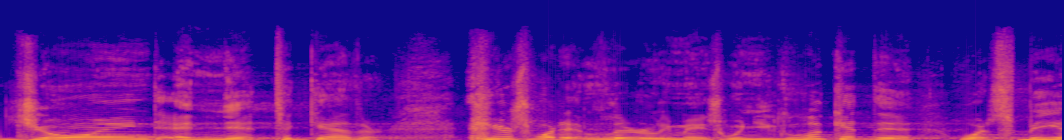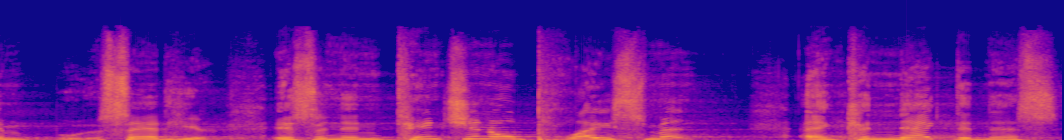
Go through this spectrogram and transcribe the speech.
joined and knit together. Here's what it literally means. When you look at the, what's being said here, it's an intentional placement and connectedness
